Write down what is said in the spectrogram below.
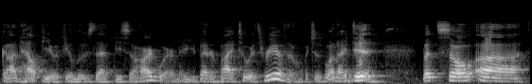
God help you if you lose that piece of hardware. Maybe you better buy two or three of them, which is what I did. But so. Uh,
